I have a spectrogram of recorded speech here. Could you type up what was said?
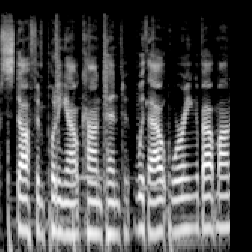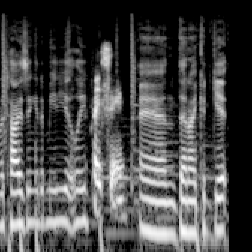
stuff and putting out content without worrying about monetizing it immediately. I see. And then I could get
